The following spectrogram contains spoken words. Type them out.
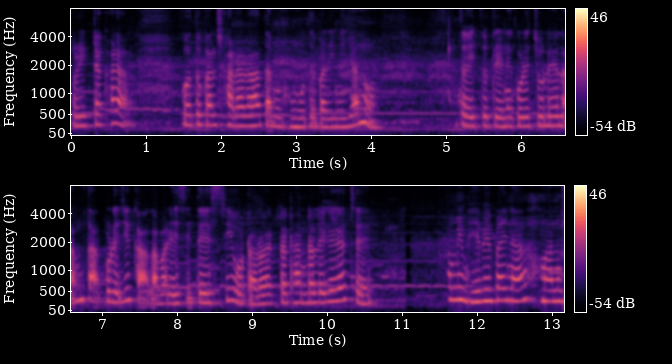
শরীরটা খারাপ। গতকাল সারা রাত আমি ঘুমোতে পারিনি, জানো? তো এই তো ট্রেনে করে চলে এলাম। তারপরে যে কাল আবার এসিতে এসছি, ওটারও একটা ঠান্ডা লেগে গেছে। আমি ভেবে পাই না, মানুষ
